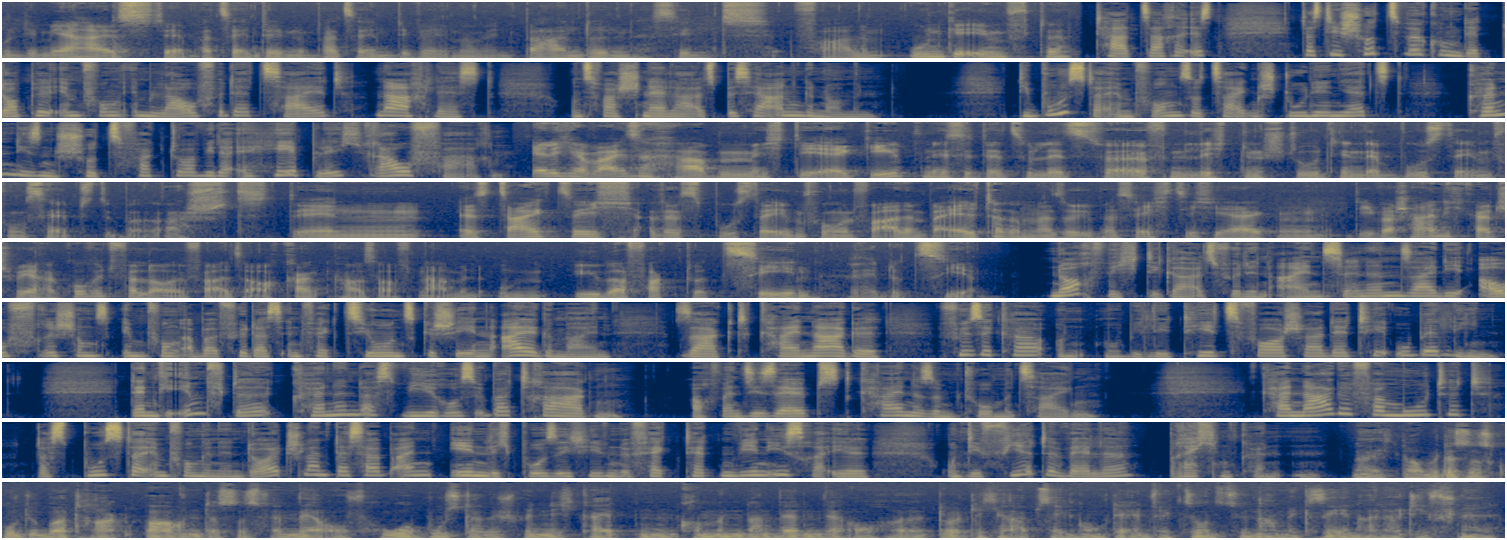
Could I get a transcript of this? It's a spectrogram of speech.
Und die Mehrheit der Patientinnen und Patienten, die wir im Moment behandeln, sind vor allem ungeimpfte. Tatsache ist, dass die Schutzwirkung der Doppelimpfung im Laufe der Zeit nachlässt, und zwar schneller als bisher angenommen. Die Boosterimpfung, so zeigen Studien jetzt, können diesen Schutzfaktor wieder erheblich rauffahren. Ehrlicherweise haben mich die Ergebnisse der zuletzt veröffentlichten Studien der Boosterimpfung selbst überrascht. Denn es zeigt sich, dass Boosterimpfungen vor allem bei Älteren, also über 60-Jährigen, die Wahrscheinlichkeit schwerer Covid-Verläufe, also auch Krankenhausaufnahmen, um über Faktor 10 reduzieren. Noch wichtiger als für den Einzelnen sei die Auffrischungsimpfung aber für das Infektionsgeschehen allgemein, sagt Kai Nagel, Physiker und Mobilitätsforscher der TU Berlin. Denn Geimpfte können das Virus übertragen, auch wenn sie selbst keine Symptome zeigen. Kai Nagel vermutet, dass Boosterimpfungen in Deutschland deshalb einen ähnlich positiven Effekt hätten wie in Israel und die vierte Welle brechen könnten. Na, ich glaube, das ist gut übertragbar und das ist, wenn wir auf hohe Boostergeschwindigkeiten kommen, dann werden wir auch äh, deutliche Absenkung der Infektionsdynamik sehen, relativ schnell.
